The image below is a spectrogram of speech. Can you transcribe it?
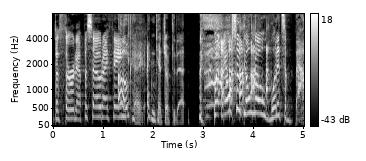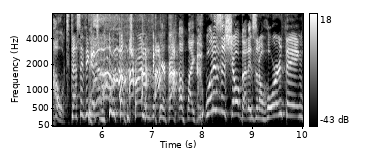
the third episode, I think. Oh, okay. I can catch up to that. but I also don't know what it's about. That's I think that's what I'm trying to figure out. Like, what is this show about? Is it a horror thing?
